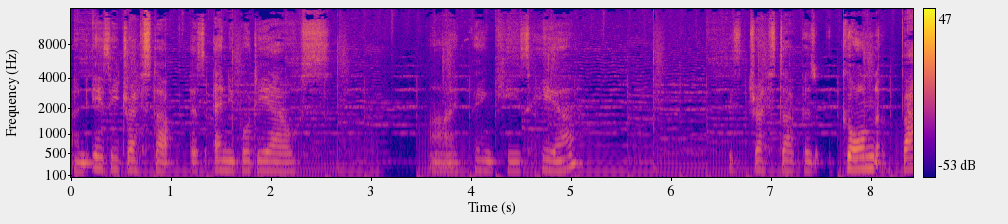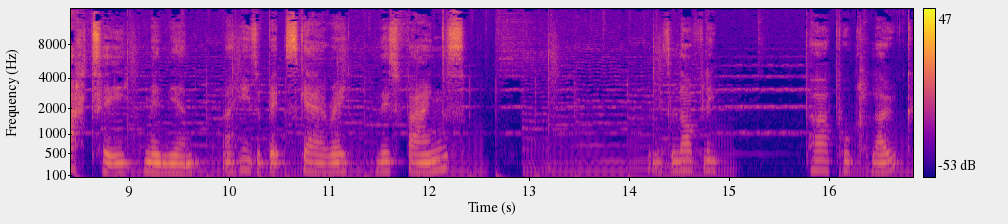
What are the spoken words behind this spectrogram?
And is he dressed up as anybody else? I think he's here. He's dressed up as Gone Batty Minion. Now he's a bit scary with his fangs his lovely purple cloak.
